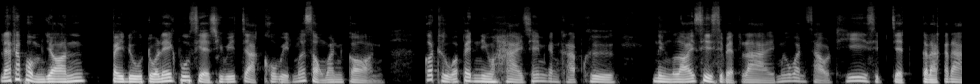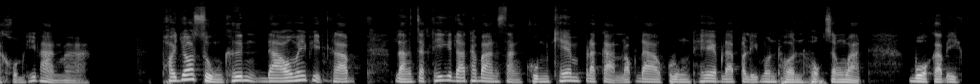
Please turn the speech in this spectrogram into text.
และถ้าผมย้อน ไปดูตัวเลขผู้เสียชีวิตจากโควิดเมื่อ 2 วันก่อน ก็ถือว่าเป็นนิวไฮเช่นกันครับ คือ 141 รายเมื่อวันเสาร์ที่ 17 กรกฎาคมที่ผ่านมา พอยอดสูงขึ้นเดาไม่ผิดครับ หลังจากที่รัฐบาลสั่งคุมเข้มประกาศล็อกดาวน์กรุงเทพและปริมณฑล 6 จังหวัด บวกกับอีก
